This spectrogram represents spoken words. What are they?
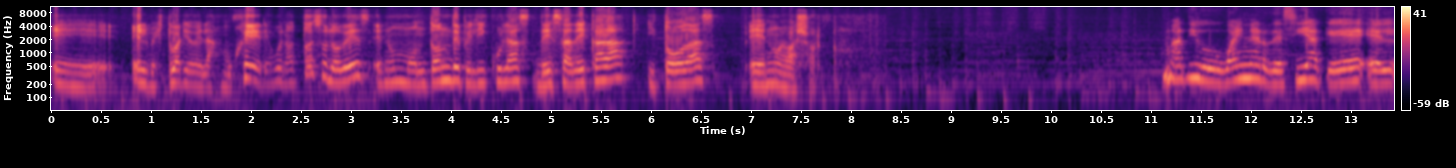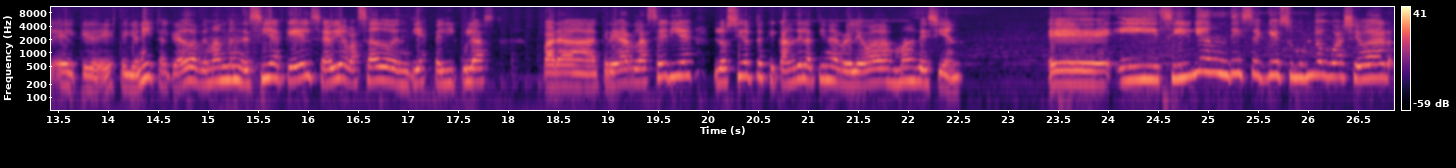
Eh, el vestuario de las mujeres, bueno, todo eso lo ves en un montón de películas de esa década y todas en Nueva York. Matthew Weiner decía que él, el que este guionista, el creador de Mad Men, decía que él se había basado en 10 películas para crear la serie. Lo cierto es que Candela tiene relevadas más de 100. Eh, y si bien dice que su blog va a llevar,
